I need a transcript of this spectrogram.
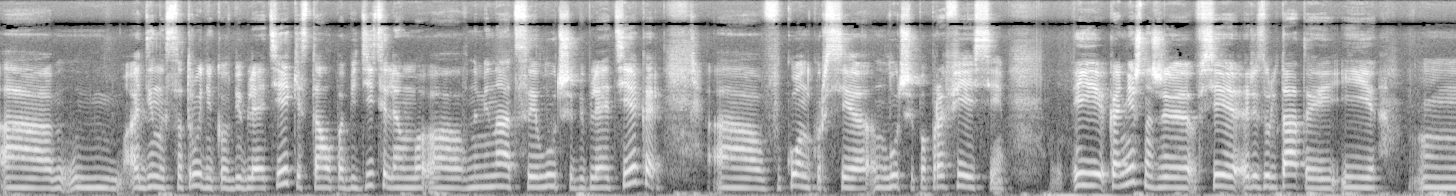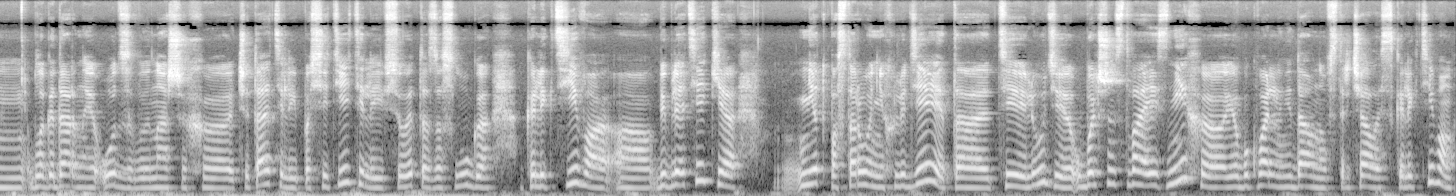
один из сотрудников библиотеки стал победителем в номинации «Лучший библиотекарь», в конкурсе «Лучший по профессии». И, конечно же, все результаты и благодарные отзывы наших э, читателей, посетителей, все это заслуга коллектива. А, в библиотеке нет посторонних людей, это те люди, у большинства из них, э, я буквально недавно встречалась с коллективом,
